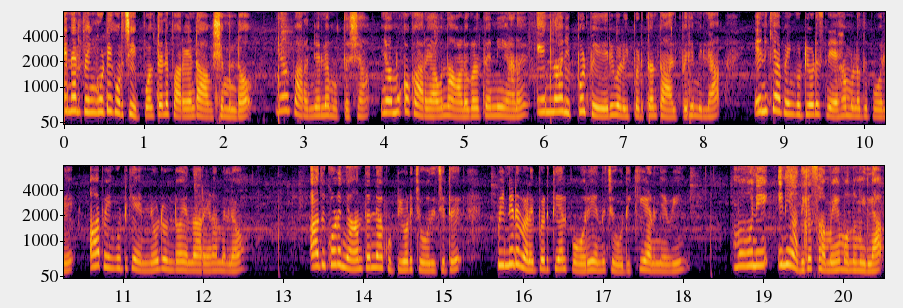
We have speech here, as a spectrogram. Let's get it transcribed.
എന്നാൽ പെൺകുട്ടിയെക്കുറിച്ച് ഇപ്പോൾ തന്നെ പറയേണ്ട ആവശ്യമുണ്ടോ? ഞാൻ പറഞ്ഞല്ലോ മുത്തശ്ശ നമുക്കൊക്കെ അറിയാവുന്ന ആളുകൾ തന്നെയാണ്. എന്നാൽ ഇപ്പോൾ പേര് വെളിപ്പെടുത്താൻ താല്പര്യമില്ല. എനിക്ക് ആ പെൺകുട്ടിയോട് സ്നേഹമുള്ളതുപോലെ ആ പെൺകുട്ടിക്ക് എന്നോടുണ്ടോ എന്നറിയണമല്ലോ. അതുകൂടെ ഞാൻ തന്നെ ആ കുട്ടിയോട് ചോദിച്ചിട്ട് പിന്നീട് വെളിപ്പെടുത്തിയാൽ പോരെ എന്ന് ചോദിക്കുകയാണ് നവീൻ മോനെ ഇനി അധിക സമയമൊന്നുമില്ല.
